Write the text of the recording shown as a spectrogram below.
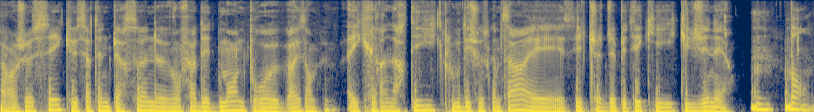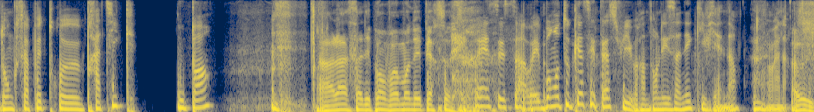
alors, je sais que certaines personnes vont faire des demandes pour, euh, par exemple, écrire un article ou des choses comme ça, et c'est ChatGPT qui, qui le génère. Hum. Bon, donc ça peut être euh, pratique ou pas? Ah là, ça dépend vraiment des personnes. Ouais, c'est ça. Ouais. Bon, en tout cas, c'est à suivre hein, dans les années qui viennent. hein. Voilà. Ah oui.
